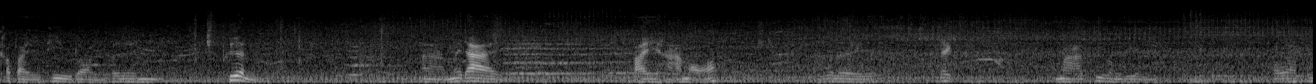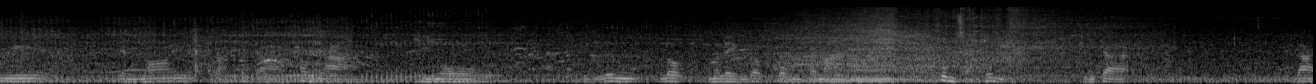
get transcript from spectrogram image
เข้าไปที่อุดรเพิ่อนเพื่อนอไม่ได้ไปหาหมอ ก็เลยได้มาที่โรงเรียน เพราะว่าพรุ่งนี้อย่างน้อยกว่าก็จะเข้ายาคีโมถึงเรื่องโรคมะเร็งก็คงประมาณทุ่มสองทุ่มถึงจะ ได้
